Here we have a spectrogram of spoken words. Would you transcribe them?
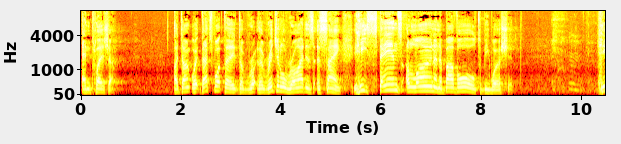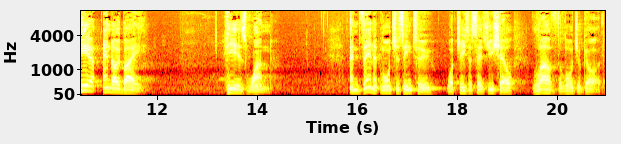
and pleasure. I don't. That's what the, the, the, original writers are saying. He stands alone and above all to be worshipped. Hear and obey. He is one. And then it launches into what Jesus says you shall love the Lord your God.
